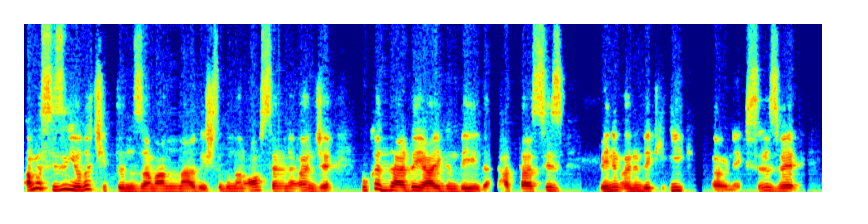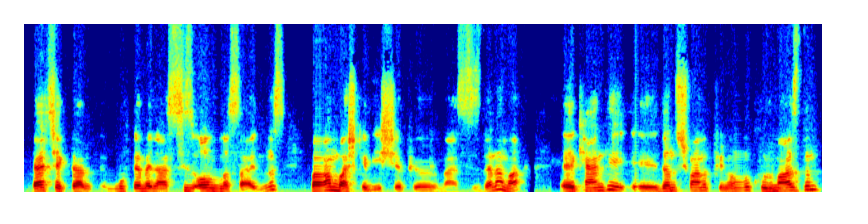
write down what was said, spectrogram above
Ama sizin yola çıktığınız zamanlarda işte bundan 10 sene önce bu kadar da yaygın değildi. Hatta siz benim önümdeki ilk örneksiniz ve gerçekten muhtemelen siz olmasaydınız bambaşka bir iş yapıyorum ben sizden ama e, kendi e, danışmanlık firmamı kurmazdım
